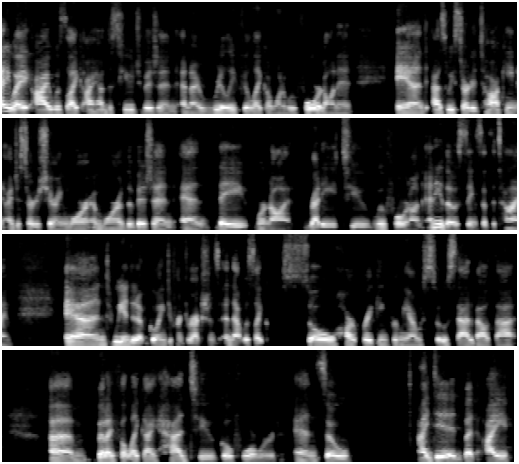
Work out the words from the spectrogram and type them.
anyway, I was like, I have this huge vision and I really feel like I want to move forward on it. And as we started talking, I just started sharing more and more of the vision, and they were not ready to move forward on any of those things at the time. And we ended up going different directions. And that was like so heartbreaking for me. I was so sad about that. Um, but I felt like I had to go forward. And so I did, but I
